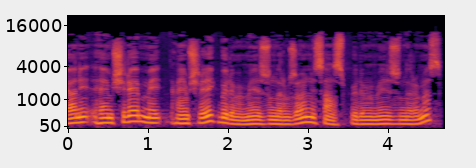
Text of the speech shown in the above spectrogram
Yani hemşire me- hemşirelik bölümü mezunlarımız, ön lisans bölümü mezunlarımız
